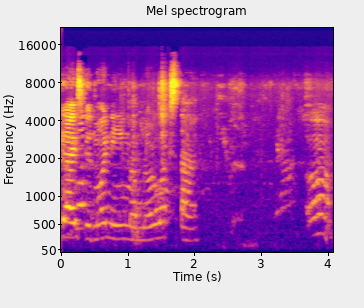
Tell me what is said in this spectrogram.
guys, good morning. Ma'am Lorwax ta. Oh.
